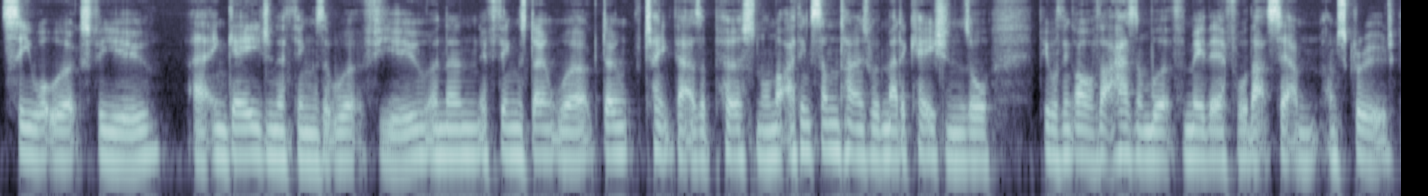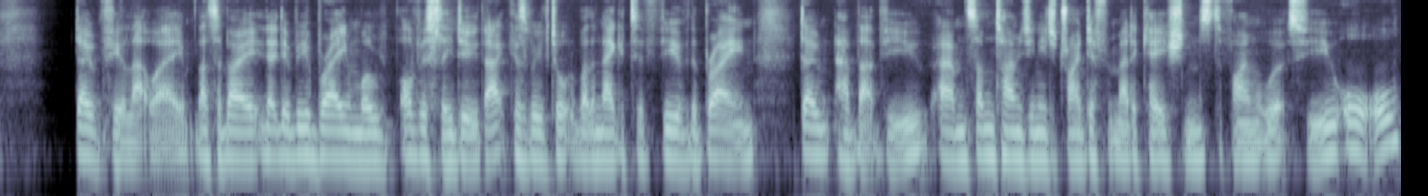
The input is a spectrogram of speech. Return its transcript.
See what works for you. Uh, engage in the things that work for you, and then if things don't work, don't take that as a personal. Not, I think sometimes with medications, or people think, "Oh, that hasn't worked for me, therefore that's it. I'm, I'm screwed." don't feel that way. That's a very your brain will obviously do that because we've talked about the negative view of the brain. Don't have that view. Um, sometimes you need to try different medications to find what works for you, or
